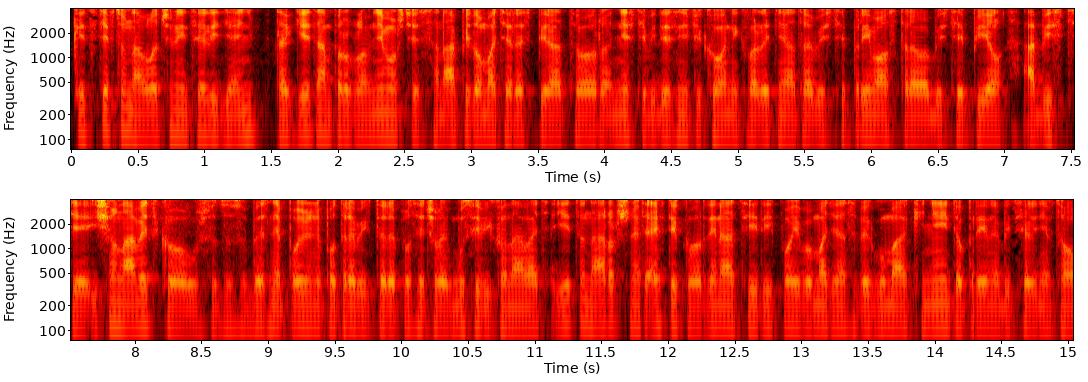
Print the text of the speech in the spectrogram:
Keď ste v tom navlečení celý deň, tak je tam problém, nemôžete sa napiť, máte respirátor, nie ste vydezinfikovaní kvalitne na to, aby ste príjmal stravu, aby ste pil, aby ste išiel na vecko, už to sú bezne potreby, ktoré proste človek musí vykonávať. Je to náročné aj v tej koordinácii tých pohybov, máte na sebe gumáky, nie je to príjemné byť celý deň v tom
